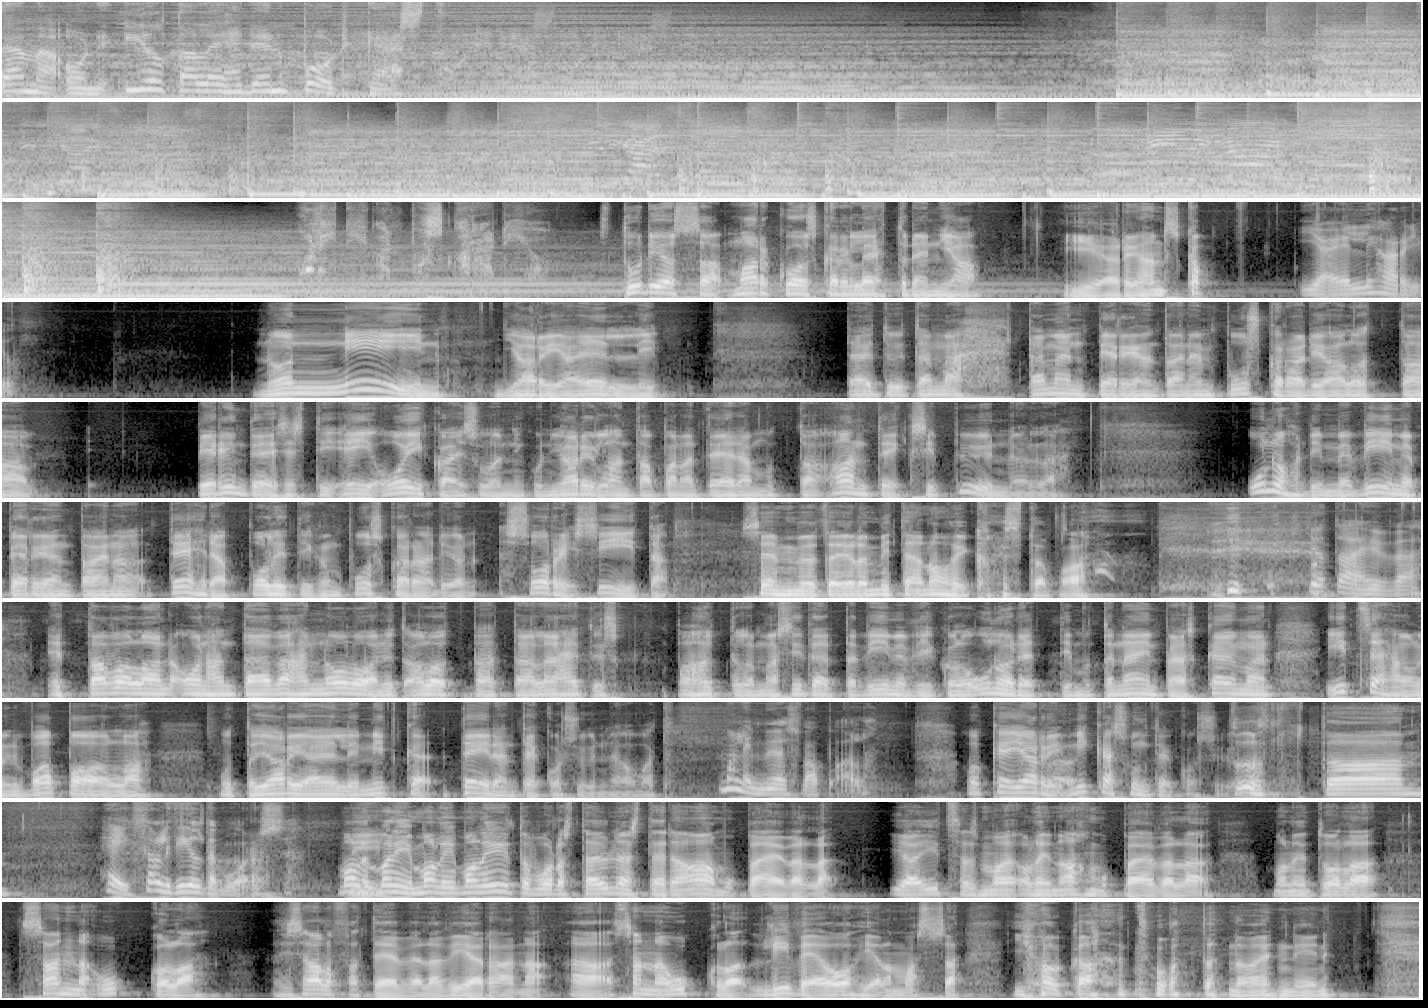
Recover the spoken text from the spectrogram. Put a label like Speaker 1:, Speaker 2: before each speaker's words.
Speaker 1: Tämä on Iltalehden podcast. Politiikan puskaradio.
Speaker 2: Studiossa Marko Oskari Lehtonen ja...
Speaker 3: Jari Hanska.
Speaker 4: Ja Elli Harju.
Speaker 2: No niin, Jari ja Elli. Täytyy tämä tämän perjantainen puskaradio aloittaa perinteisesti ei oikaisulla niin kuin Jarilla on tapana tehdä, mutta anteeksi pyynnöllä. Unohdimme viime perjantaina tehdä politiikan puskaradion. Sori siitä.
Speaker 3: Sen myötä ei ole mitään oikaistavaa.
Speaker 4: Jotain hyvää.
Speaker 2: Että tavallaan onhan tämä vähän noloa nyt aloittaa tämä lähetys pahoittelemaan sitä, että viime viikolla unohdettiin, mutta näin pääs käymään. Itsehän olin vapaalla, mutta Jari ja Elli, mitkä teidän tekosyynne ovat?
Speaker 4: Mä olin myös vapaalla.
Speaker 2: Okei Jari, mikä sun tekosyy on?
Speaker 3: Tota,
Speaker 4: Hei, sä olit iltavuorossa.
Speaker 3: mä, olin,
Speaker 2: Niin.
Speaker 3: mä, olin, mä, olin, mä olin iltavuorosta yleensä tehdä aamupäivällä. Ja itse asiassa mä olin aamupäivällä, mä olin tuolla Sanna Ukkola, siis Alfa TVllä vieraana, äh, Sanna Ukkola live-ohjelmassa, joka tuota noin niin,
